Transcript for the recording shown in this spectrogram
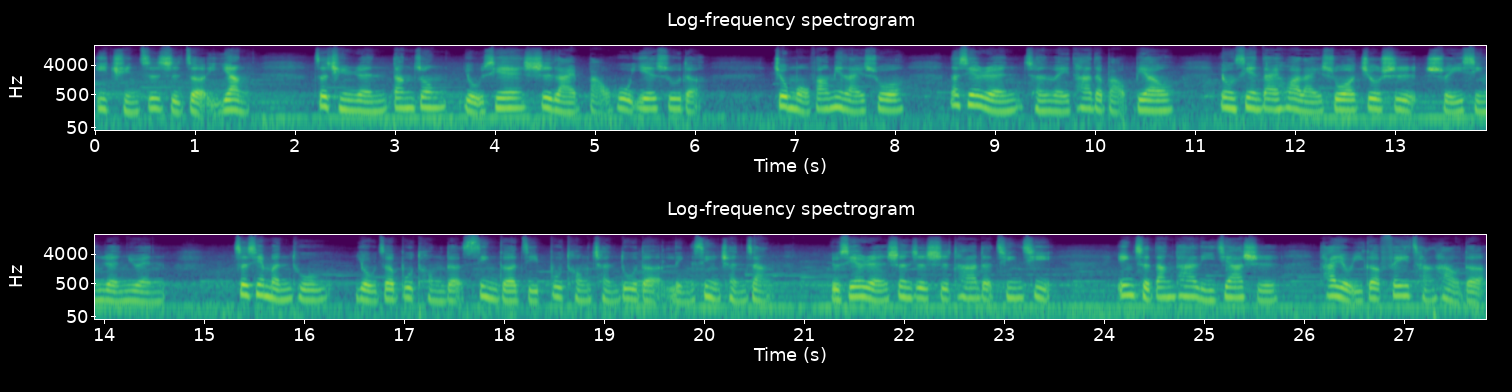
一群支持者一样。这群人当中有些是来保护耶稣的，就某方面来说，那些人成为他的保镖，用现代化来说就是随行人员。这些门徒。有着不同的性格及不同程度的灵性成长，有些人甚至是他的亲戚。因此，当他离家时，他有一个非常好的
